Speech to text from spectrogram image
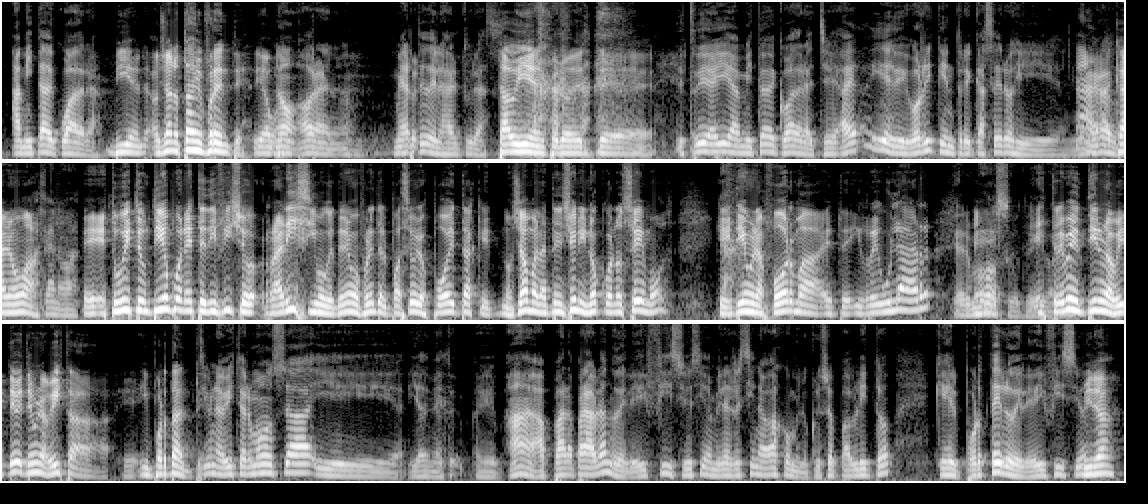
a mitad de cuadra. Bien, ya no estás enfrente, digamos. No, ahora no. Me harté de las alturas. Está bien, pero este. Estoy ahí a mitad de cuadra, che. Ahí es de gorriti entre caseros y. ah, acá nomás. Acá nomás. Eh, estuviste un tiempo en este edificio rarísimo que tenemos frente al Paseo de los Poetas que nos llama la atención y no conocemos, que tiene una forma este, irregular. Hermoso, Eh, te es tremendo, tiene una, debe tener una vista eh, importante. Tiene una vista hermosa y. y además, eh, ah, para, para hablando del edificio, decía, mira, recién abajo me lo cruzó a Pablito, que es el portero del edificio. Mira,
